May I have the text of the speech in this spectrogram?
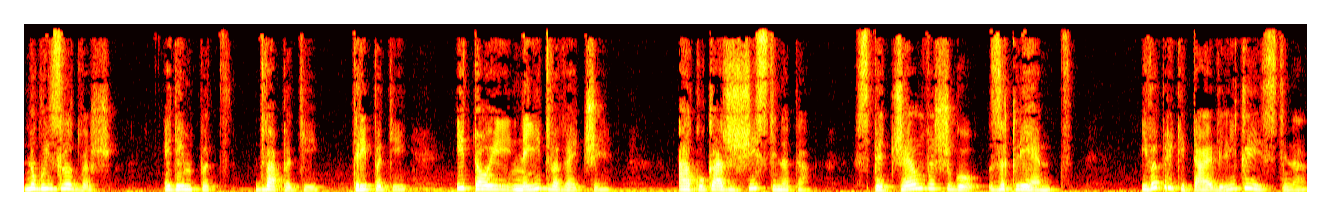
но го излъгваш. Един път, два пъти, три пъти, и той не идва вече. А ако кажеш истината, спечелваш го за клиент. И въпреки тая велика истина,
